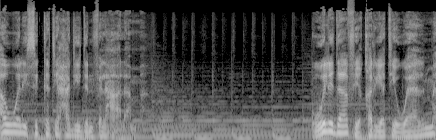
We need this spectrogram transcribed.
أول سكة حديد في العالم ولد في قرية ويلم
